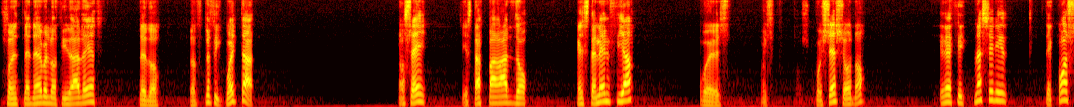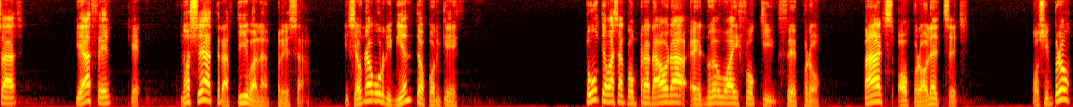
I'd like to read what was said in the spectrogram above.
suelen tener velocidades de 250. No sé, si estás pagando excelencia, pues, pues, pues, eso, ¿no? Es decir, una serie de cosas que hacen que no sea atractiva la empresa y sea un aburrimiento porque Tú te vas a comprar ahora el nuevo iPhone 15 Pro, Max o Pro Leches, o sin Pro.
